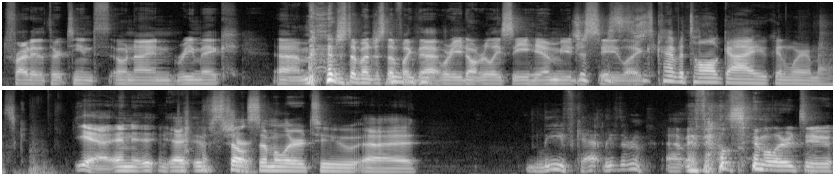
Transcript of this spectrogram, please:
Friday the Thirteenth 09 remake. Um, just a bunch of stuff like that where you don't really see him. You just, see he's like just kind of a tall guy who can wear a mask. Yeah, and it, it, it Sure. felt similar to uh, leave cat leave the room. Um, it felt similar to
